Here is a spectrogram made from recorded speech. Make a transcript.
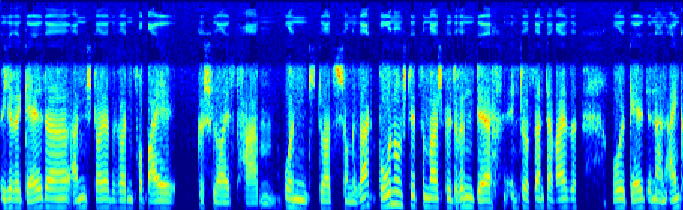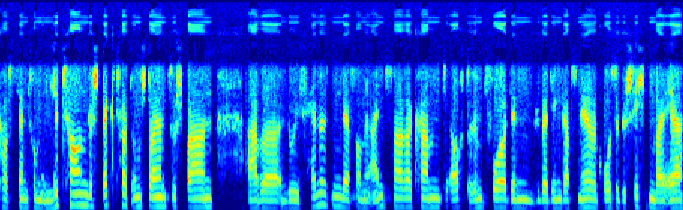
ihre Gelder an Steuerbehörden vorbei geschleust haben. Und du hast es schon gesagt, Bono steht zum Beispiel drin, der interessanterweise wohl Geld in ein Einkaufszentrum in Litauen gesteckt hat, um Steuern zu sparen. Aber Lewis Hamilton, der Formel-1-Fahrer, kam auch drin vor, denn über den gab es mehrere große Geschichten, weil er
